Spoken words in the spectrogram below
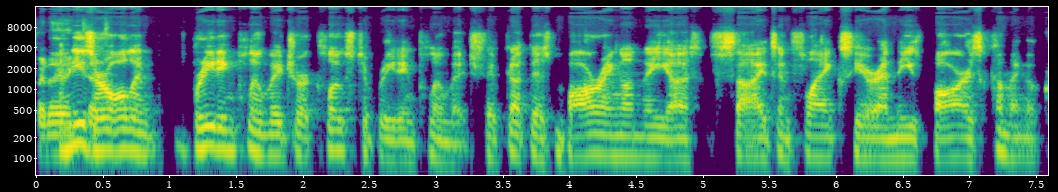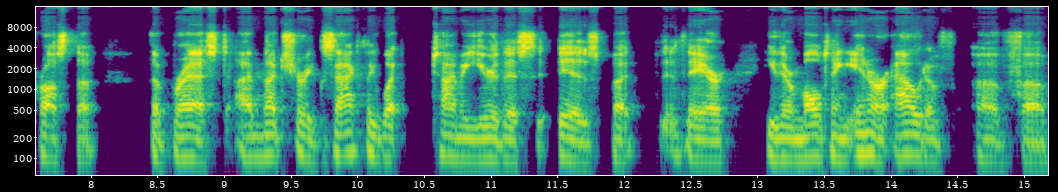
But I And these are all in breeding plumage or close to breeding plumage. They've got this barring on the uh, sides and flanks here, and these bars coming across the the breast. I'm not sure exactly what time of year this is, but they are either molting in or out of of uh,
